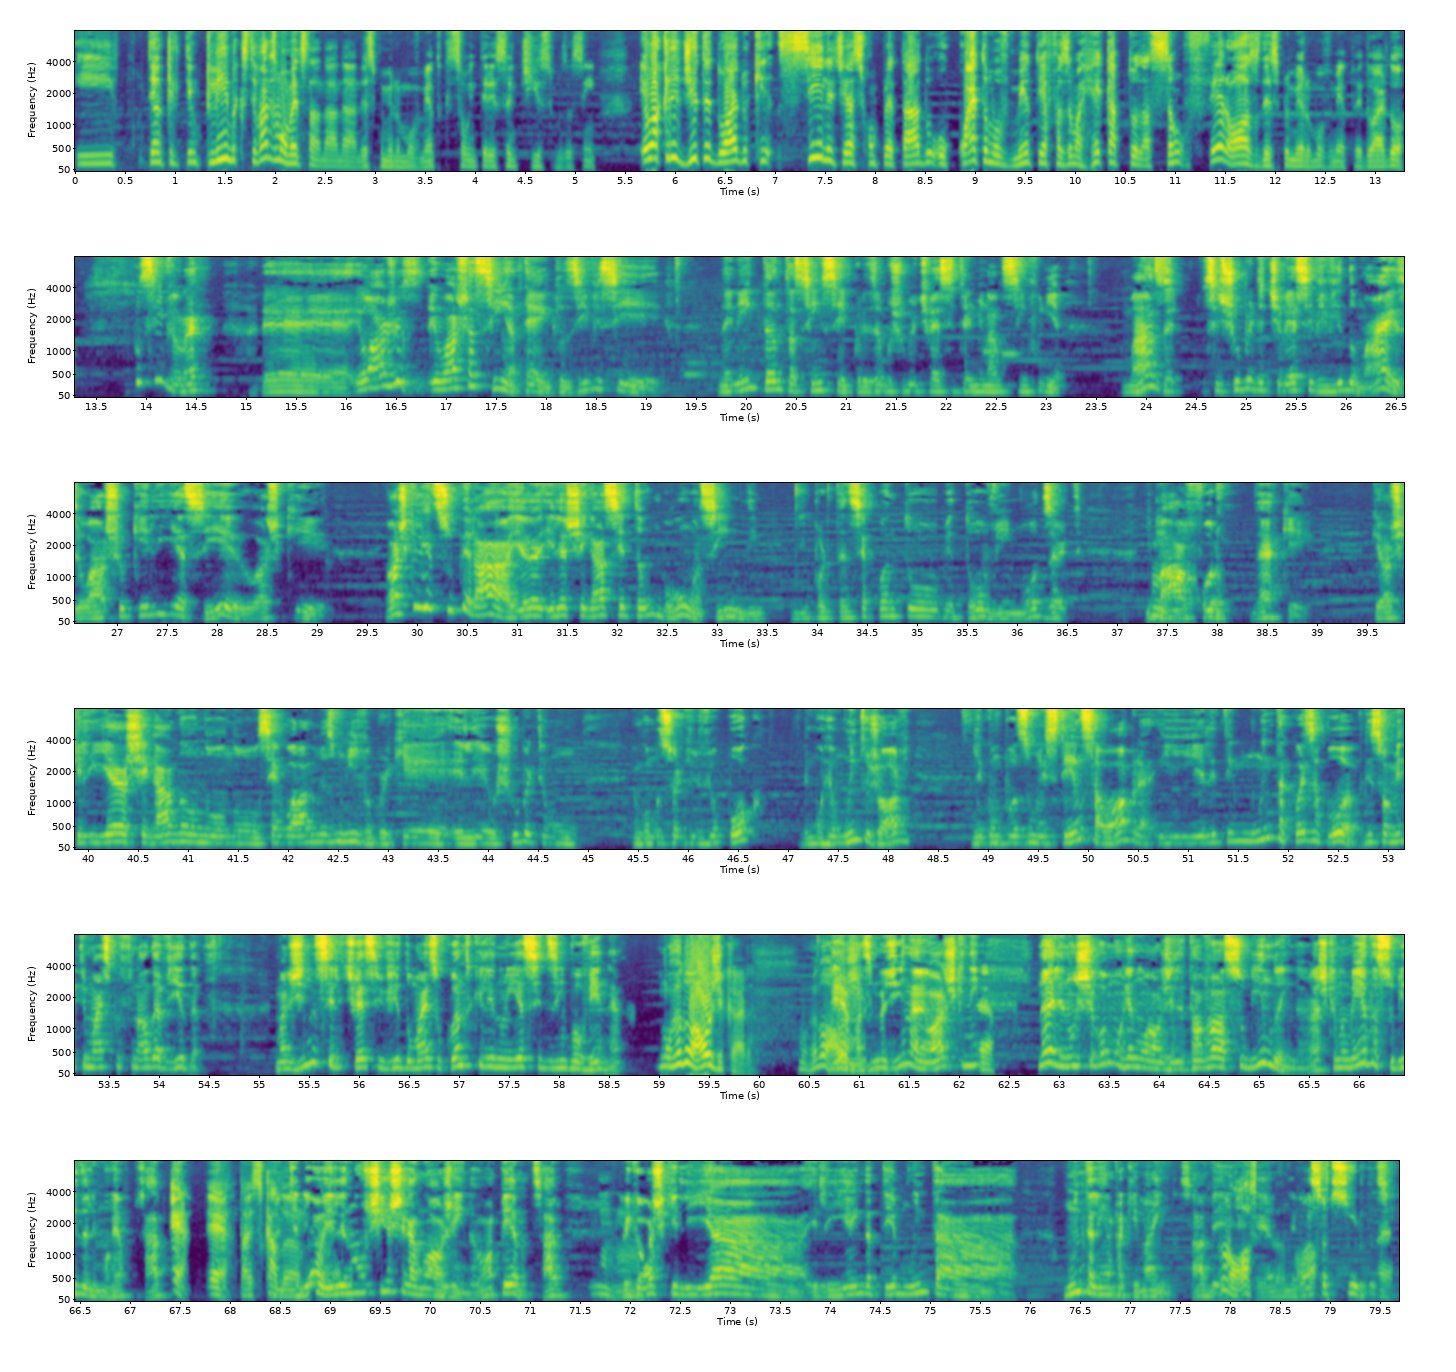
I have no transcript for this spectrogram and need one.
E tem aquele tem um clímax, tem vários momentos na, na, nesse primeiro movimento que são interessantíssimos. assim. Eu acredito, Eduardo, que se ele tivesse completado o quarto movimento, ia fazer uma recapitulação feroz desse primeiro movimento, Eduardo. Possível, né? É, eu, acho, eu acho assim até, inclusive se nem, nem tanto assim se, por exemplo, Schubert tivesse terminado a sinfonia. Mas se Schubert tivesse vivido mais, eu acho que ele ia ser, eu acho que eu acho que ele ia superar, ele, ele ia chegar a ser tão bom assim de, de importância quanto Beethoven, Mozart e uhum. Bach foram, né? Que, que eu acho que ele ia chegar no, no, no se igualar no mesmo nível, porque ele, o Schubert é um, é um compositor que viveu pouco, ele morreu muito jovem ele compôs uma extensa obra e ele tem muita coisa boa, principalmente mais para o final da vida. Imagina se ele tivesse vivido mais, o quanto que ele não ia se desenvolver, né? Morreu no auge, cara. Morreu no é, auge. É, mas imagina, eu acho que nem. É. Não, ele não chegou a morrer no auge, ele estava subindo ainda. Eu acho que no meio da subida ele morreu, sabe? É, é, tá escalando. Entendeu? Ele não tinha chegado no auge ainda, é uma pena, sabe? Uhum. Porque eu acho que ele ia. Ele ia ainda ter muita muita lenha para queimar ainda, sabe? Nossa, é um negócio nossa. absurdo. Assim. É.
